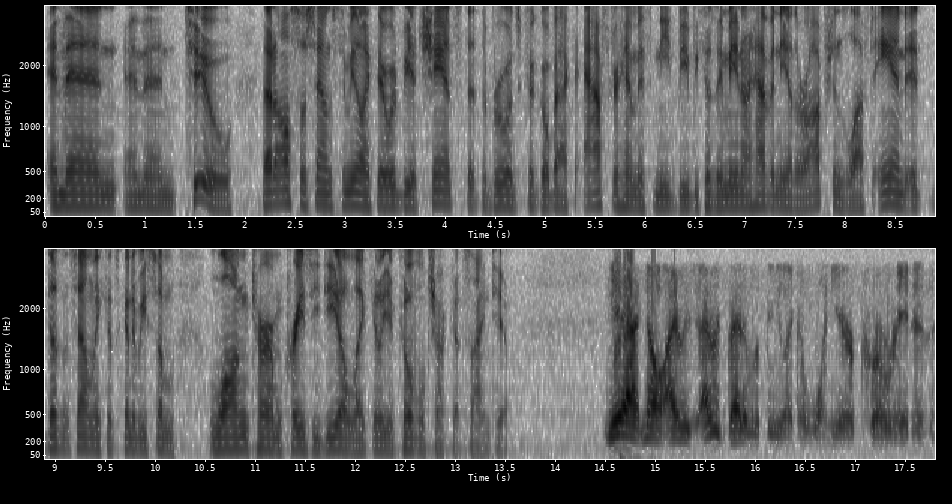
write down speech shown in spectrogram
And then and then two, that also sounds to me like there would be a chance that the Bruins could go back after him if need be because they may not have any other options left. And it doesn't sound like it's going to be some long term crazy deal like Ilya Kovalchuk got signed to. Yeah, no, I would I would bet it would be like a one year prorated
